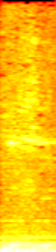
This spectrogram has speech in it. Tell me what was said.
you.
